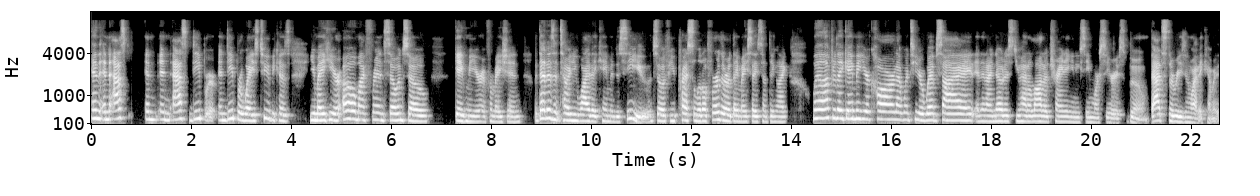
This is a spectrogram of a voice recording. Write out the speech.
And and ask and and ask deeper in deeper ways too, because you may hear, oh, my friend so and so gave me your information, but that doesn't tell you why they came in to see you. And so if you press a little further, they may say something like, well, after they gave me your card, I went to your website and then I noticed you had a lot of training and you seem more serious. Boom. That's the reason why they come in.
